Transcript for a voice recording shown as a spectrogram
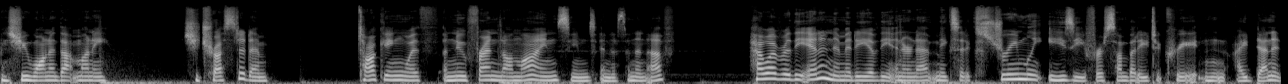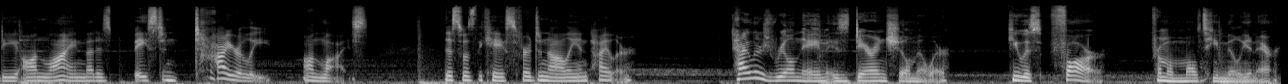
and she wanted that money. She trusted him. Talking with a new friend online seems innocent enough. However, the anonymity of the internet makes it extremely easy for somebody to create an identity online that is based entirely on lies. This was the case for Denali and Tyler. Tyler's real name is Darren Schilmiller. He was far from a multimillionaire.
